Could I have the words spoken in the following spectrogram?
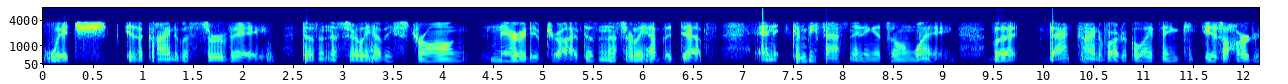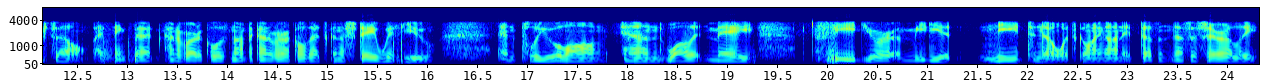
which is a kind of a survey, doesn't necessarily have a strong narrative drive, doesn't necessarily have the depth, and it can be fascinating in its own way, but that kind of article, I think, is a harder sell. I think that kind of article is not the kind of article that's going to stay with you and pull you along. And while it may feed your immediate need to know what's going on, it doesn't necessarily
